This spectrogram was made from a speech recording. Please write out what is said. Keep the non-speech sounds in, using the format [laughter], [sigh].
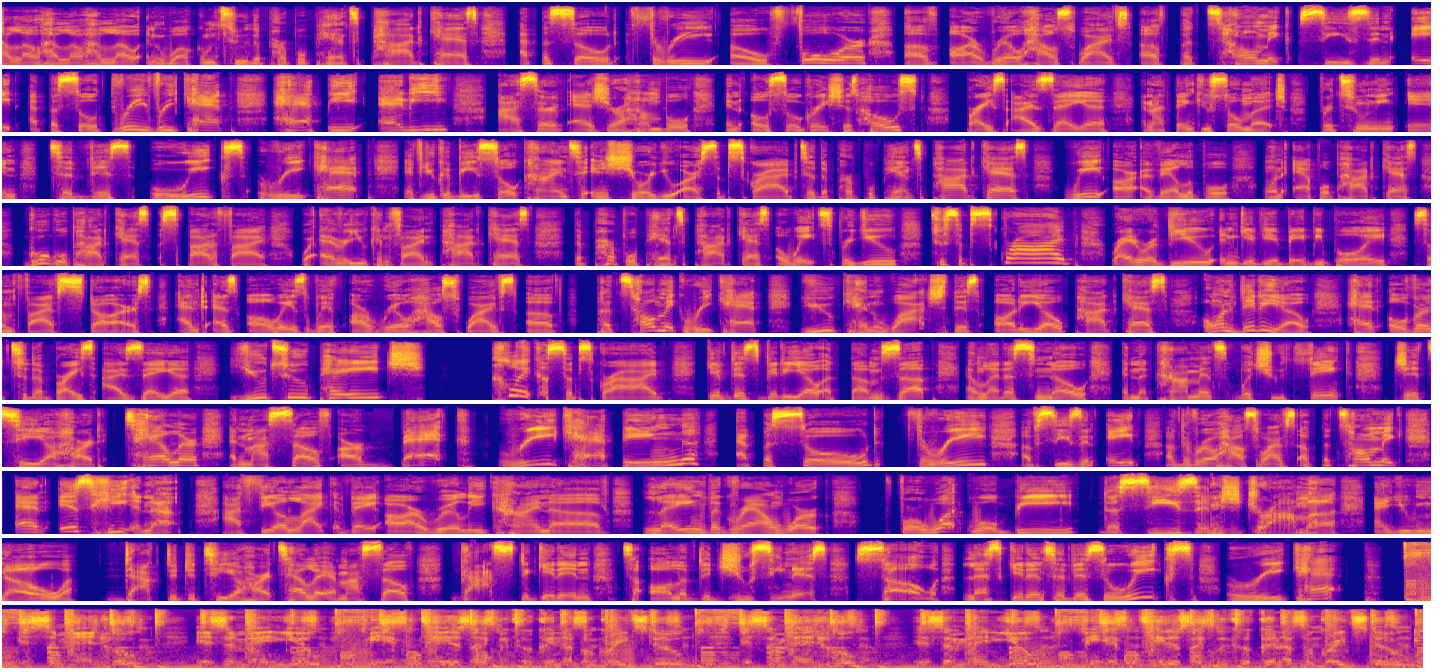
Hello, hello, hello, and welcome to the Purple Pants Podcast, episode 304 of our Real Housewives of Potomac season 8, episode 3 recap. Happy Eddie. I serve as your humble and also gracious host, Brice Izyah, and I thank you so much for tuning in to this week's recap. If you could be so kind to ensure you are subscribed to the Purple Pants Podcast, we are available on Apple Podcasts, Google Podcasts, Spotify Spotify, wherever you can find podcasts. The Purple Pants podcast awaits for you to subscribe, write a review, and give your baby boy some five stars. And as always, with our Real Housewives of Potomac recap, you can watch this audio podcast on video. Head over to the Brice Izyah YouTube page click subscribe, give this video a thumbs up, and let us know in the comments what you think. J'Tia Hart Taylor and myself are back recapping episode three of season eight of The Real Housewives of Potomac. And it's heating up. I feel like they are really kind of laying the groundwork for what will be the season's drama. And you know, Dr. J'Tia Hart Taylor and myself got to get into all of the juiciness. So let's get into this week's recap. It's a man who, it's a man you. Meat and potatoes like we cooking up a great stew. It's a man who, it's a man you. Meat and potatoes like we cooking up a great stew.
